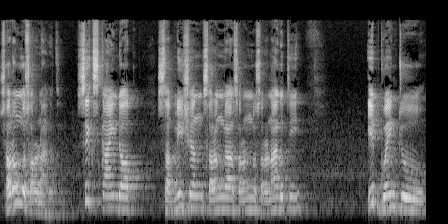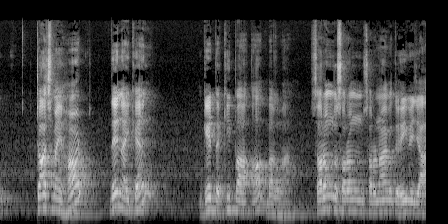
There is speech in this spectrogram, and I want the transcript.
सरंग शरणगति सिक्स काइंड अफ सबमिशन सरंगा सरंग शरणगति if going to touch my heart then I can get the कीपा ऑफ भगवान सरंग सरंग सरङ शरणत है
